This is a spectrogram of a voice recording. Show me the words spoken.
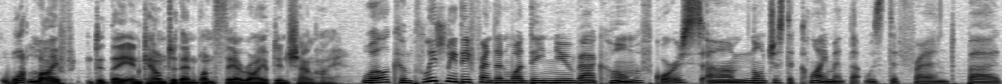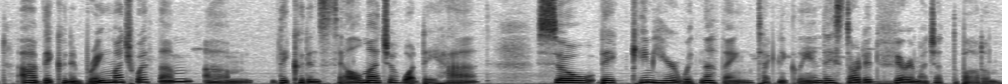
What life did they encounter then once they arrived in Shanghai? Well, completely different than what they knew back home, of course. Um, not just the climate that was different, but uh, they couldn't bring much with them. Um, they couldn't sell much of what they had. So they came here with nothing, technically, and they started very much at the bottom.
